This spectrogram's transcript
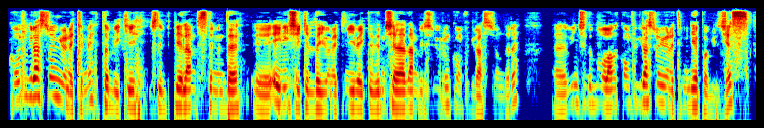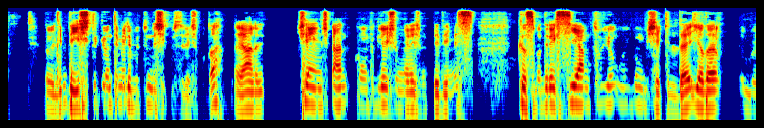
konfigürasyon yönetimi tabii ki işte PLM sisteminde e, en iyi şekilde yönetmeyi beklediğimiz şeylerden birisi ürün konfigürasyonları. E, Vinci'de bu alanda konfigürasyon yönetimini yapabileceğiz. Öyle diyeyim. Değişiklik yöntemiyle bütünleşik bir süreç bu da. E, yani Change and Configuration Management dediğimiz kısmı direkt CM2'ya uygun bir şekilde ya da e,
